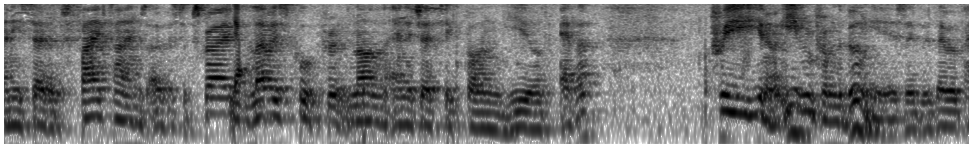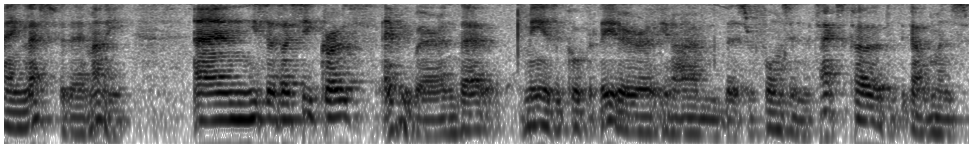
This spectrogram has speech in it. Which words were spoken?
and he said it was five times oversubscribed, Yeah. lowest corporate non-energetic bond yield ever pre, you know, even from the boom years, they were, they were paying less for their money. And he says, I see growth everywhere, and that me as a corporate leader, you know, um, there's reforms in the tax code, the government's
